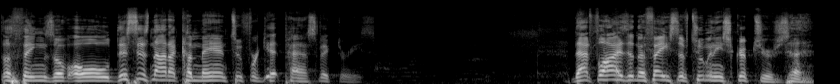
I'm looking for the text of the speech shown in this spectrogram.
the things of old? This is not a command to forget past victories. That flies in the face of too many scriptures. Uh,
